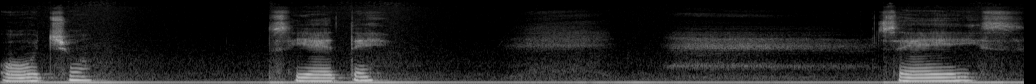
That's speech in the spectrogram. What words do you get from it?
8, 7, 6,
